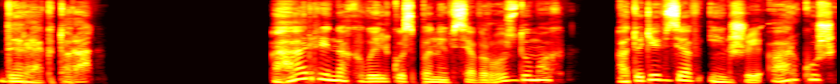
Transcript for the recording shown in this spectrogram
директора. Гаррі на хвильку спинився в роздумах, а тоді взяв інший аркуш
